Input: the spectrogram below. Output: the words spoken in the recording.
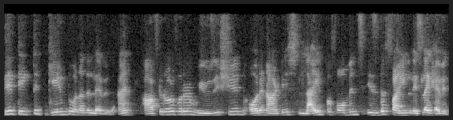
they take the game to another level. And after all, for a musician or an artist, live performance is the final. It's like heaven.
